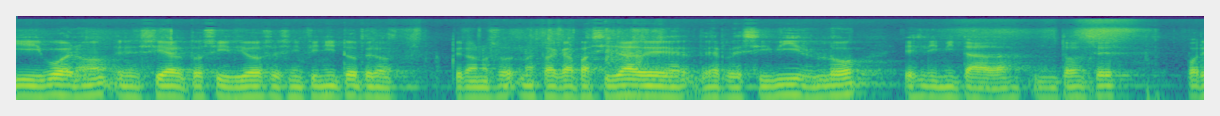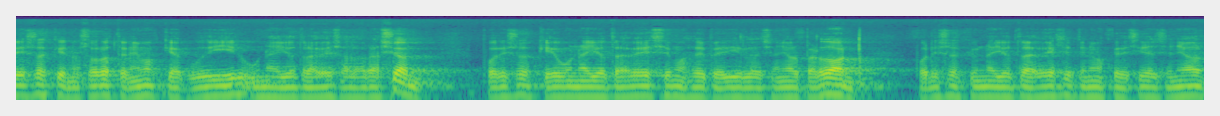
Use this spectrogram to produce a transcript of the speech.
Y bueno, es cierto, sí, Dios es infinito, pero, pero nuestra capacidad de, recibirlo es limitada. Entonces, por eso es que nosotros tenemos que acudir una y otra vez a la oración. Por eso es que una y otra vez hemos de pedirle al Señor perdón. Por eso es que una y otra vez le tenemos que decir al Señor,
